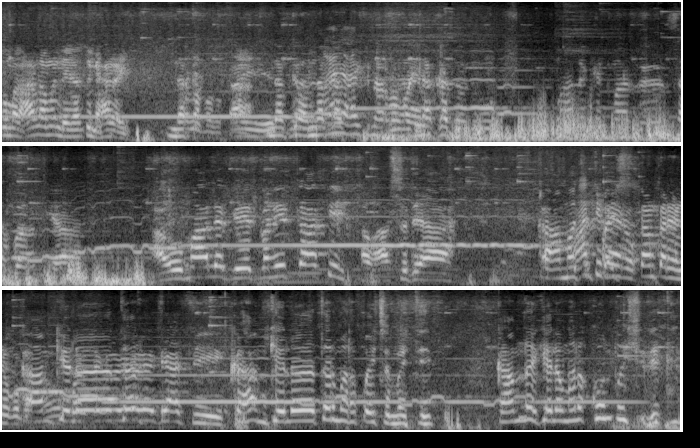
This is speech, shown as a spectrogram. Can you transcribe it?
तुम्हाला हाला म्हणले ना तुम्ही हागायची नका. नका नका ऐकणार बाबा नका तू मालक आहेत माझं सांभाळून घ्या. अहो मालक आहेत पण इतका की अहो, असू द्या. कामाचे आजची काय पैसे राव, काम करायला नको. काम केलं तर काम केलं तर मला पैसे मिळतील. काम नाही केलं मला कोण पैसे देतील?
